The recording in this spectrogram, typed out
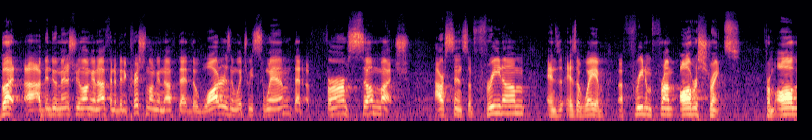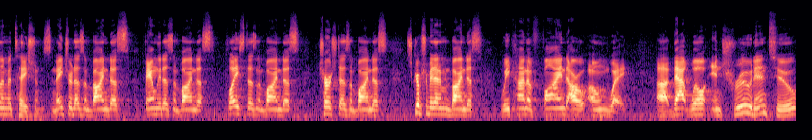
But uh, I've been doing ministry long enough and I've been a Christian long enough that the waters in which we swim that affirm so much our sense of freedom as, as a way of, of freedom from all restraints, from all limitations. Nature doesn't bind us, family doesn't bind us, place doesn't bind us, church doesn't bind us, scripture doesn't even bind us. We kind of find our own way. Uh, that will intrude into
